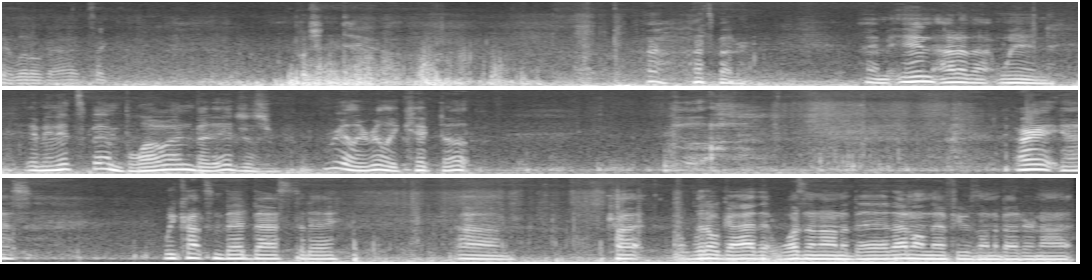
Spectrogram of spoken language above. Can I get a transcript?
Say little guy, it's like pushing two. Oh, that's better. I'm in out of that wind. I mean, it's been blowing, but it just really, really kicked up. All right, guys. We caught some bed bass today. Um, caught a little guy that wasn't on a bed. I don't know if he was on a bed or not.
